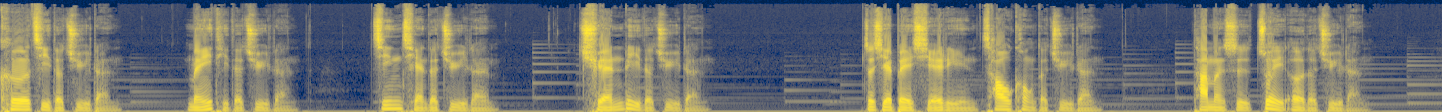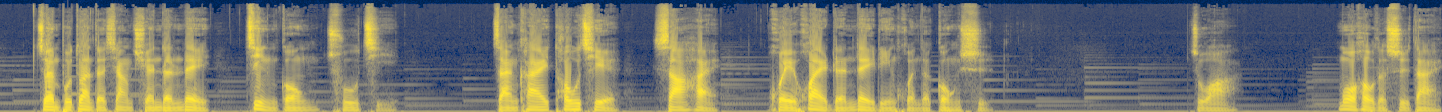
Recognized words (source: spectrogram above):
科技的巨人、媒体的巨人、金钱的巨人、权力的巨人。这些被邪灵操控的巨人，他们是罪恶的巨人，正不断地向全人类进攻出击，展开偷窃、杀害、毁坏人类灵魂的攻势。主啊，幕后的世代，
